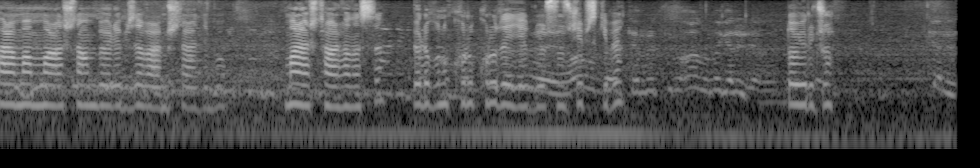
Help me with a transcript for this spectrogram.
Kahramanmaraş'tan böyle bize vermişlerdi bu. Maraş tarhanası. Böyle bunu kuru kuru da yiyebiliyorsunuz cips gibi. Yani. Doyurucu. Gelir,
